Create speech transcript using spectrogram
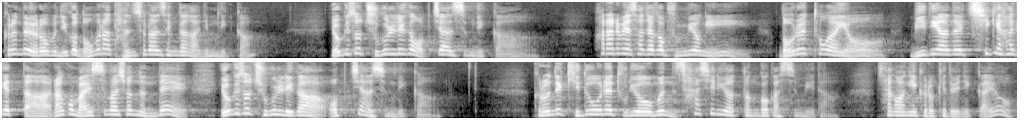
그런데 여러분, 이거 너무나 단순한 생각 아닙니까? 여기서 죽을 리가 없지 않습니까? 하나님의 사자가 분명히 너를 통하여 미디안을 치게 하겠다라고 말씀하셨는데 여기서 죽을 리가 없지 않습니까? 그런데 기도원의 두려움은 사실이었던 것 같습니다. 상황이 그렇게 되니까요.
